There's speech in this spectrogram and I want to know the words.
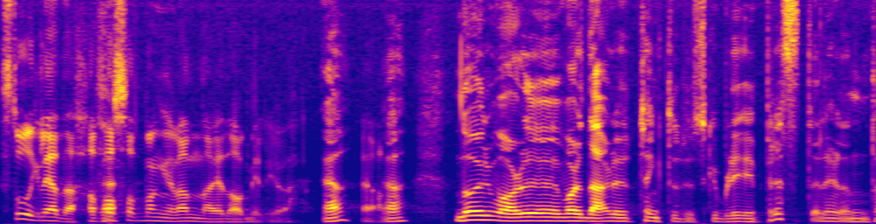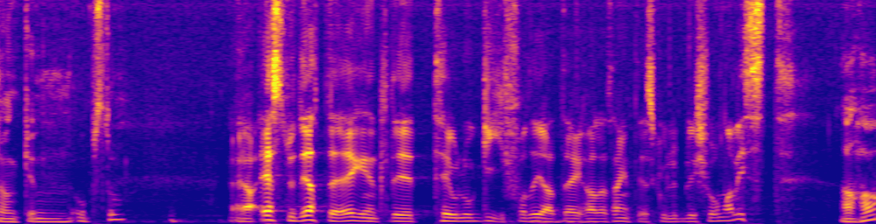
stor glede. Har fortsatt mange venner i dagmiljøet. Ja, Ja. ja. Når var det, var det der du tenkte du skulle bli prest, eller den tanken oppsto? Ja, jeg studerte egentlig teologi fordi at jeg hadde tenkt jeg skulle bli journalist. Aha.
